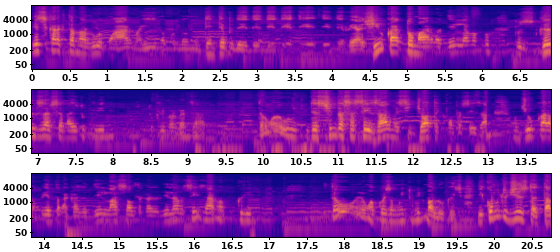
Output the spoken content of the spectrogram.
Esse cara que está na rua com a arma aí, não, não, não tem tempo de, de, de, de, reagir, o cara toma a arma dele e leva para os grandes arsenais do crime, do crime organizado. Então o destino dessas seis armas, esse idiota que compra seis armas, um dia o cara entra na casa dele, lá assalta a casa dele, leva seis armas para o crime. Então é uma coisa muito, muito maluca isso. E como tu diz, está tá,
